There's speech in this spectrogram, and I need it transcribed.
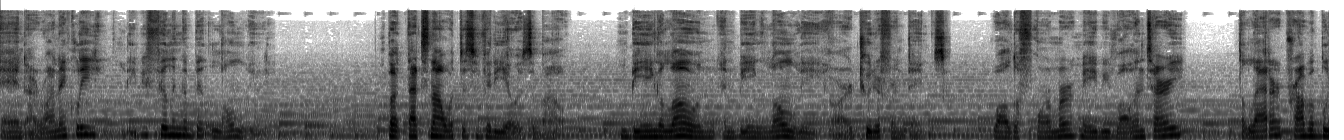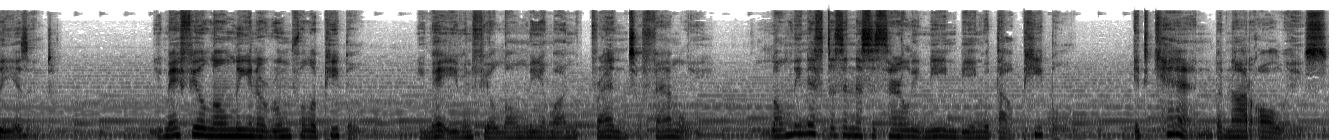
and ironically, you feeling a bit lonely. But that's not what this video is about. Being alone and being lonely are two different things. While the former may be voluntary, the latter probably isn't. You may feel lonely in a room full of people. You may even feel lonely among friends or family. Loneliness doesn't necessarily mean being without people. It can, but not always.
